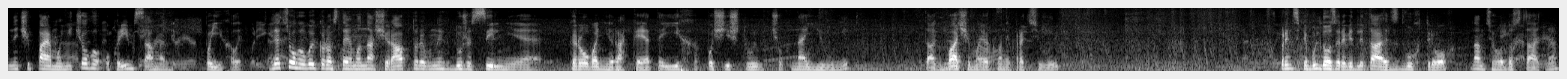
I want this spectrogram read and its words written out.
не чіпаємо нічого, окрім саме них. Поїхали. Для цього використаємо наші раптори. В них дуже сильні керовані ракети, їх по 6 штучок на юніт. Так, бачимо, як вони працюють. В принципі, бульдозери відлітають з двох-трьох. Нам цього достатньо.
